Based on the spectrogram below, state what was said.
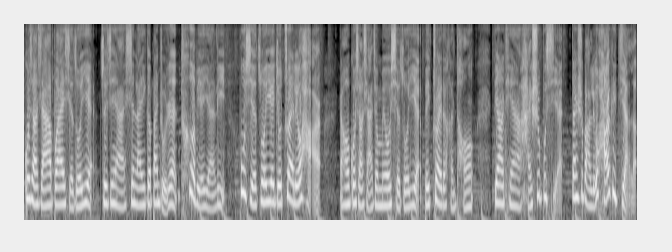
郭晓霞不爱写作业，最近啊新来一个班主任，特别严厉，不写作业就拽刘海儿，然后郭晓霞就没有写作业，被拽得很疼。第二天啊还是不写，但是把刘海给剪了。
